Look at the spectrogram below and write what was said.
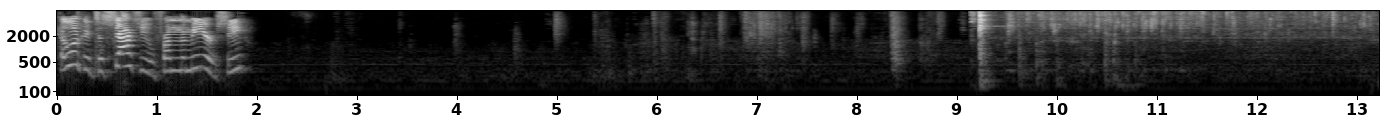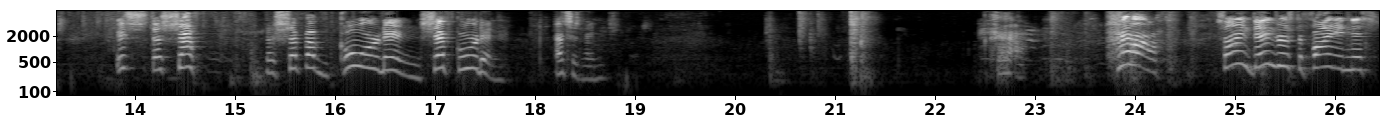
Hey, look, it's a statue from the mirror, see? It's the chef. The chef of Gordon. Chef Gordon. That's his name. Something dangerous to find in this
